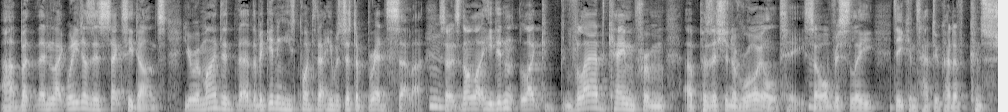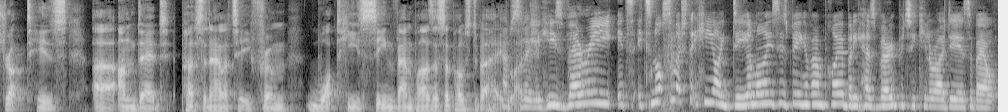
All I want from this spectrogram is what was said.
Uh, but then, like when he does his sexy dance, you're reminded that at the beginning he's pointed out he was just a bread seller. Mm. So it's not like he didn't like Vlad came from a position of royalty. So Mm. obviously Deacons had to kind of construct his uh, undead personality from what he's seen vampires are supposed to behave Absolutely. like. Absolutely, he's very it's it's not so much that he idealizes being a vampire, but he has very particular ideas about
